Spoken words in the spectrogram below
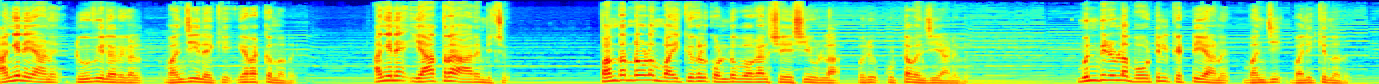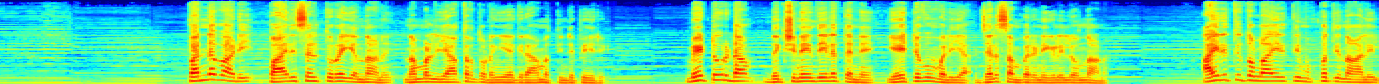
അങ്ങനെയാണ് ടൂ വീലറുകൾ വഞ്ചിയിലേക്ക് ഇറക്കുന്നത്. അങ്ങനെ യാത്ര ആരംഭിച്ചു. പന്ത്രണ്ടോളം ബൈക്കുകൾ കൊണ്ടുപോകാൻ ശേഷിയുള്ള ഒരു കുട്ടവഞ്ചിയാണിത്. മുൻപിലുള്ള ബോട്ടിൽ കെട്ടിയാണ് വഞ്ചി വലിക്കുന്നത്. പന്നവാടി പാരിസൽ തുറൈ എന്നാണ് നമ്മൾ യാത്ര തുടങ്ങിയ ഗ്രാമത്തിന്റെ പേര്. മേട്ടൂർ ഡാം ദക്ഷിണേന്ത്യയിലെ തന്നെ ഏറ്റവും വലിയ ജലസംഭരണികളിൽ ഒന്നാണ്. ആയിരത്തി തൊള്ളായിരത്തി മുപ്പത്തിനാലിൽ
